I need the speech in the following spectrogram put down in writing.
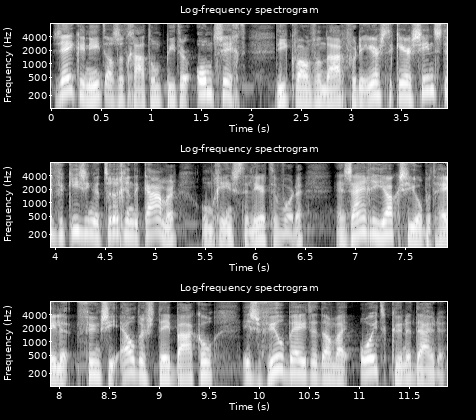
Zeker niet als het gaat om Pieter Omtzigt. Die kwam vandaag voor de eerste keer sinds de verkiezingen terug in de Kamer om geïnstalleerd te worden. En zijn reactie op het hele functie elders debakel is veel beter dan wij ooit kunnen duiden.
